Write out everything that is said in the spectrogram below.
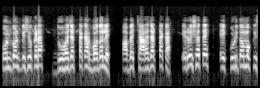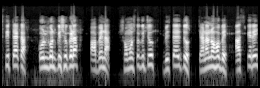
কোন কোন কৃষকেরা দু হাজার টাকার বদলে পাবে চার হাজার টাকা এরই সাথে এই কুড়িতম কিস্তির টাকা কোন কোন কৃষকেরা পাবে না? সমস্ত কিছু বিস্তারিত জানানো হবে আজকের এই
